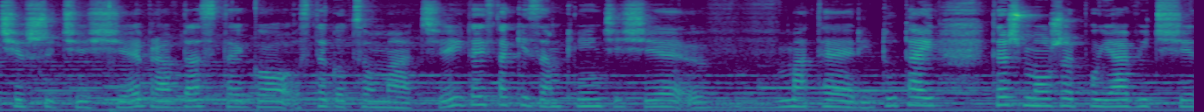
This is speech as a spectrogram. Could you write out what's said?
cieszycie się, prawda, z tego, z tego co macie, i to jest takie zamknięcie się w materii. Tutaj też może pojawić się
